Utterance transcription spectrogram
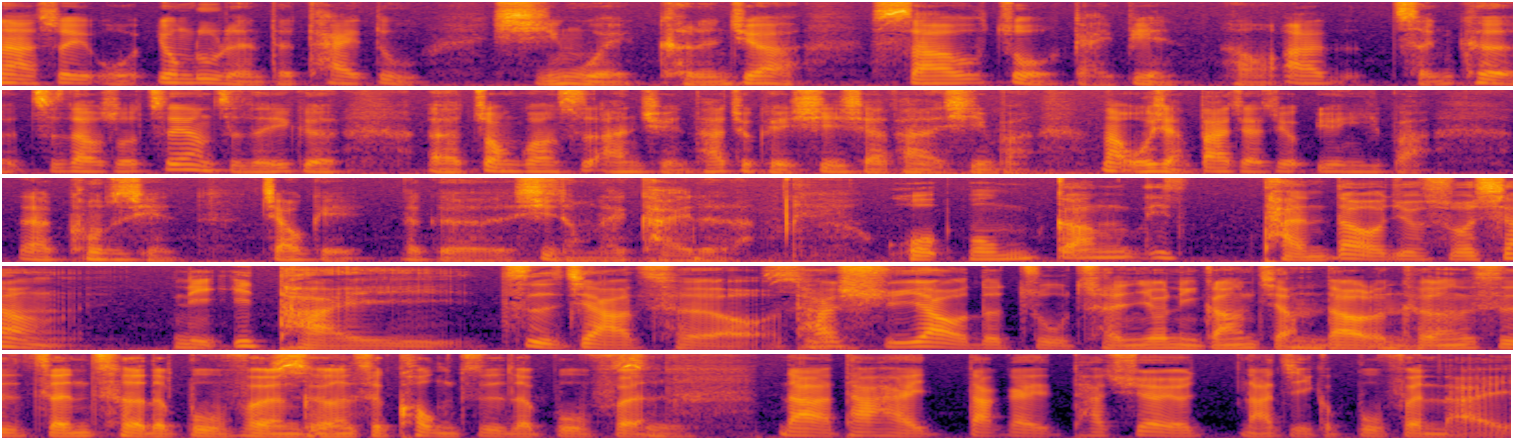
那所以，我用路人的态度、行为可能就要稍作改变，好啊。乘客知道说这样子的一个呃状况是安全，他就可以卸下他的心防。那我想大家就愿意把那控制权交给那个系统来开的了。我我们刚一谈到，就是说，像你一台自驾车哦，它需要的组成有你刚刚讲到的，可能是侦测的部分，可能是控制的部分。那它还大概它需要有哪几个部分来？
